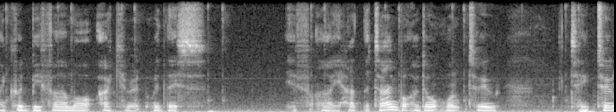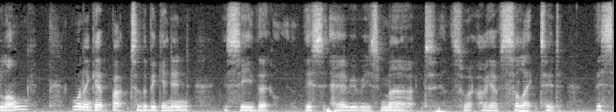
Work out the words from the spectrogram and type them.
I could be far more accurate with this if I had the time, but I don't want to take too long. When I get back to the beginning, you see that this area is marked. So I have selected this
